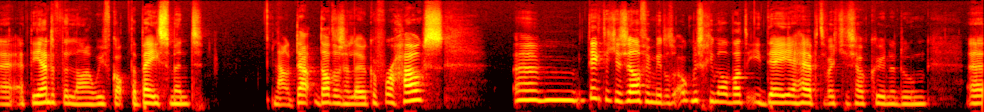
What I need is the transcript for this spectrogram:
uh, at the end of the line, we've got the basement. Nou, dat, dat is een leuke voor house. Um, ik denk dat je zelf inmiddels ook misschien wel wat ideeën hebt wat je zou kunnen doen. Uh,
